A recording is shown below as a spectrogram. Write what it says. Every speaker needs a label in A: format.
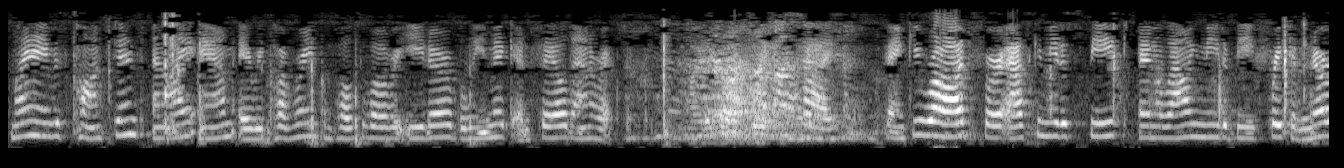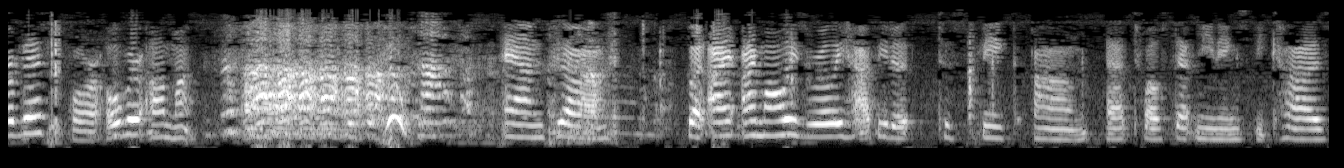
A: My name is Constance, and I am a recovering compulsive overeater, bulimic, and failed anorexic. Hi. Thank you, Rod, for asking me to speak and allowing me to be freaking nervous for over a month. and um, but I, I'm always really happy to to speak um, at 12-step meetings because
